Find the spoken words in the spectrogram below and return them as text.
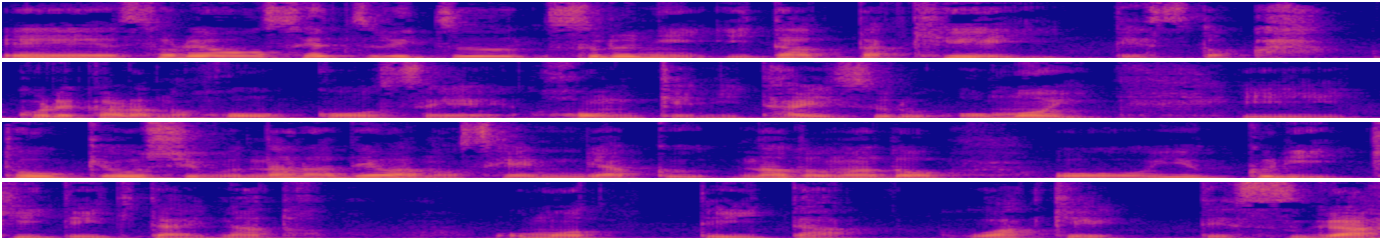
えー、それを設立するに至った経緯ですとか、これからの方向性、本件に対する思い、東京支部ならではの戦略などなど、ゆっくり聞いていきたいなと思っていたわけですが、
